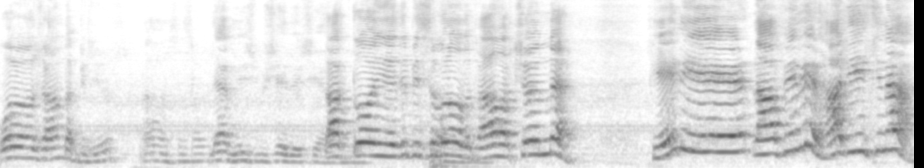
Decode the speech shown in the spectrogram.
Gol olacağını da biliyor. Anasını satayım. Değil mi? Hiçbir şey de şey Dakika 17 1-0 oldu. Fenerbahçe önde. Fener, la Fener hadi iyisin ha.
